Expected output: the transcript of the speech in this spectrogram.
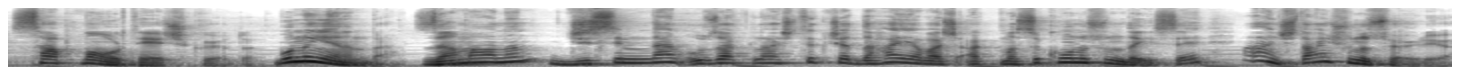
sapma ortaya çıkıyordu. Bunun yanında zamanın cisimden uzaklaştıkça daha yavaş akması konusunda ise Einstein şunu söylüyor.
